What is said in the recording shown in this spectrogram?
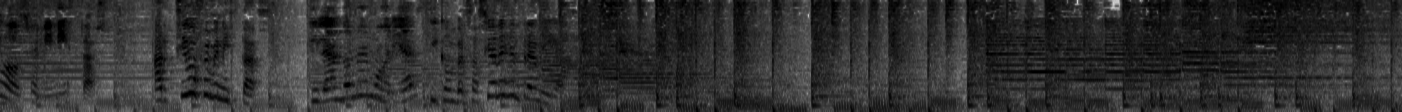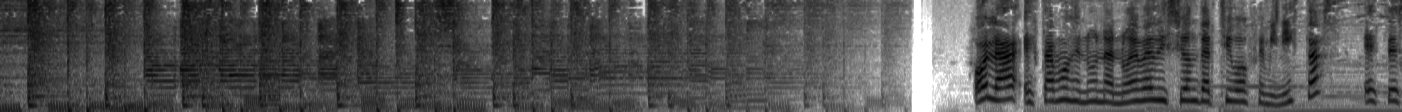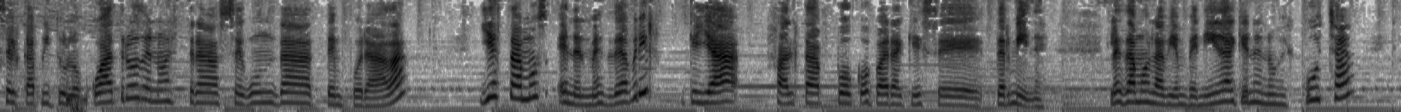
Archivos feministas. Archivos feministas. Hilando memorias y conversaciones entre amigas. Hola, estamos en una nueva edición de Archivos Feministas. Este es el capítulo 4 de nuestra segunda temporada y estamos en el mes de abril, que ya falta poco para que se termine. Les damos la bienvenida a quienes nos escuchan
